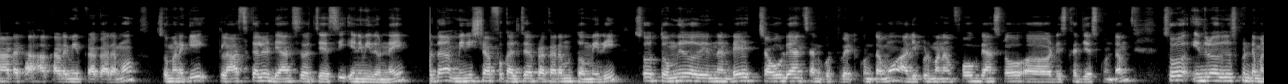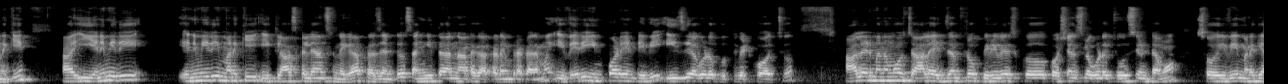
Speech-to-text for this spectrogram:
నాటక అకాడమీ ప్రకారము సో మనకి క్లాసికల్ డ్యాన్సెస్ వచ్చేసి ఎనిమిది ఉన్నాయి. తర్వాత మినిస్టర్ ఆఫ్ కల్చర్ ప్రకారం తొమ్మిది. సో తొమ్మిదోది ఏంటంటే చౌ డ్యాన్స్ అని గుర్తుపెట్టుకుంటాము. అది ఇప్పుడు మనం ఫోక్ డ్యాన్స్లో డిస్కస్ చేసుకుంటాం. సో ఇందులో చూసుకుంటే మనకి ఈ ఎనిమిది ఎనిమిది మనకి ఈ క్లాసికల్ డ్యాన్స్ ఉన్నాయిగా ప్రజెంట్ సంగీత నాటక అకాడమీ ప్రకారం ఈ వెరీ ఇంపార్టెంట్ ఇవి ఈజీగా కూడా గుర్తుపెట్టుకోవచ్చు. ఆల్రెడీ మనము చాలా ఎగ్జామ్స్లో ప్రీవియస్ క్వశ్చన్స్లో కూడా చూసి ఉంటాము. సో ఇవి మనకి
